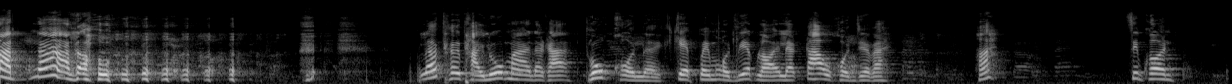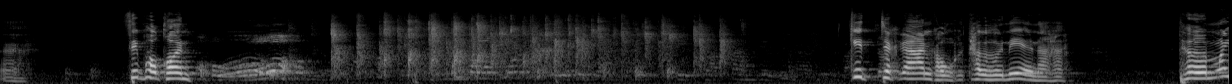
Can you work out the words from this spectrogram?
ตัดหน้าเรา แล้วเธอถ่ายรูปมานะคะ ทุกคนเลย เก็บไปหมดเรียบร้อยแล้วเก้าคนใช่ไหมฮะสิบคนสิบหกคน กิจการของเธอเนี่ยนะฮะเธอไม่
